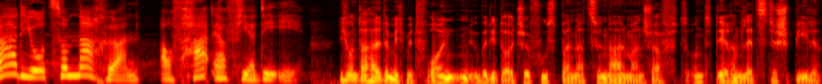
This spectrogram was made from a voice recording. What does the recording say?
Radio zum Nachhören auf hr4.de. Ich unterhalte mich mit Freunden über die deutsche Fußballnationalmannschaft und deren letzte Spiele.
